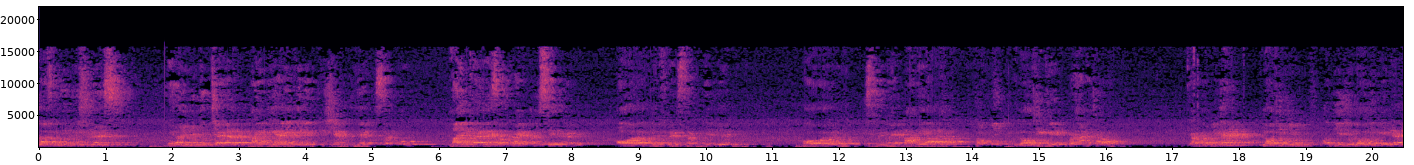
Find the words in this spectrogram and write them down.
आफ्टरनून स्टूडेंट्स मेरा यूट्यूब चैनल आईटीआई इलेक्ट्रिशियन सबको लाइक करें सब्सक्राइब करें शेयर करें। और अपने फ्रेंड्स तक भेजें। और इसमें मैं आगे आज टॉपिक लॉजिक गेट पढ़ाने जा रहा हूँ। क्या टॉपिक है? लॉजिक गेट और ये जो लॉजिक गेट है,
